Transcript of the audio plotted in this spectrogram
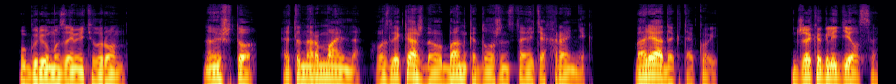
— угрюмо заметил Рон. «Ну и что? Это нормально. Возле каждого банка должен стоять охранник. Порядок такой. Джек огляделся.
